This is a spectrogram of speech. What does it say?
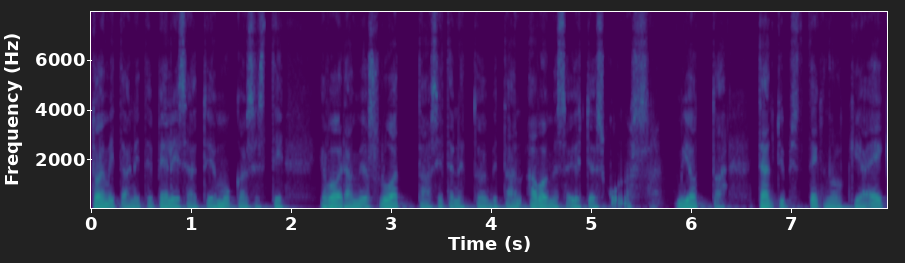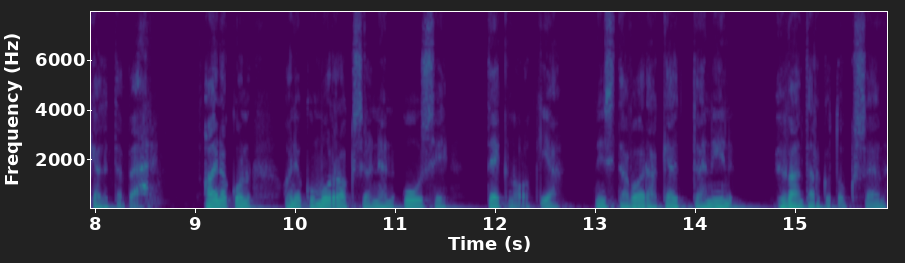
toimitaan niiden pelisäätöjen mukaisesti ja voidaan myös luottaa siten, että toimitaan avoimessa yhteiskunnassa, jotta tämän tyyppistä teknologiaa ei käytetä väärin. Aina kun on joku murroksellinen uusi teknologia, niin sitä voidaan käyttää niin hyvään tarkoitukseen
